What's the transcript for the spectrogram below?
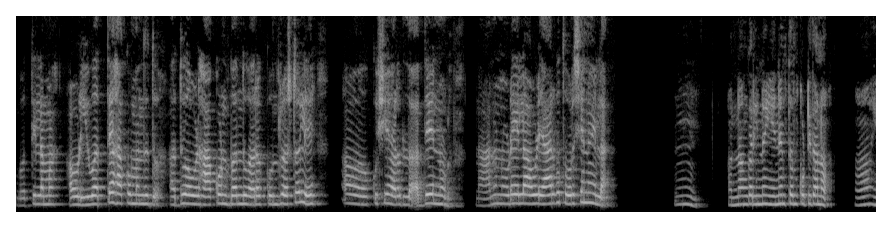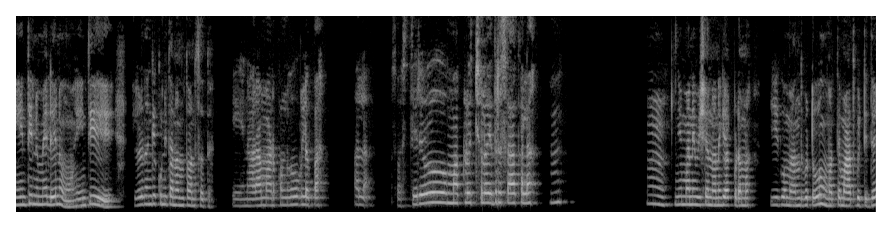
ಗೊತ್ತಿಲ್ಲಮ್ಮ, ಅವಳು ಇವತ್ತೇ ಹಾಕೊಂಡು ಬಂದದ್ದು. ಅದು ಅವಳು ಹಾಕೊಂಡು ಬಂದು ಹೊರಗೆ ಕುಂದ್ರು ಅಷ್ಟರಲ್ಲಿ ಖುಷಿ ಹರಿದ್ಲು. ಅದೇ ನೋಡು, ನಾನು ನೋಡೇ ಇಲ್ಲ, ಅವಳು ಯಾರಿಗೂ ತೋರಿಸೇನೇ ಇಲ್ಲ. ಹ್ಞೂ ಅನ್ನಂಗರಿನ ಏನೇನು ತಂದು ಕೊಟ್ಟಿದ್ದಾನೋ ಹಾಂ ಮೇಲೆ ಏನು? ಹೆಂಡತಿ ಹೇಳ್ದಂಗೆ ಕುಣಿತಾನಂತ ಅನ್ಸತ್ತೆ. ಏನಾರ ಮಾಡ್ಕೊಂಡು ಹೋಗ್ಲಪ್ಪ. ಅಲ್ಲ ಸ್ವಸ್ತಿರು ಮಕ್ಕಳು ಚಲೋ ಇದ್ರೆ ಸಾಕಲ್ಲ? ಹ್ಞೂ ಹ್ಞೂ ನಿಮ್ಮ ಮನೆ ವಿಷಯ ನನಗೆ ಯಾಕೆ ಬಿಡಮ್ಮ? ಈಗ ಅಂದ್ಬಿಟ್ಟು ಮತ್ತೆ ಮಾತು ಬಿಟ್ಟಿದ್ದೆ.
